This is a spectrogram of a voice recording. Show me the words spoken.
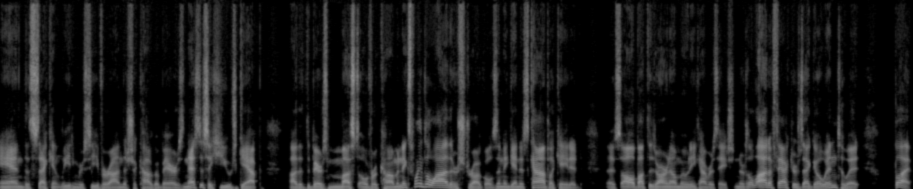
and the second leading receiver on the Chicago Bears. And that's just a huge gap uh, that the Bears must overcome and explains a lot of their struggles. And again, it's complicated. It's all about the Darnell Mooney conversation. There's a lot of factors that go into it, but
